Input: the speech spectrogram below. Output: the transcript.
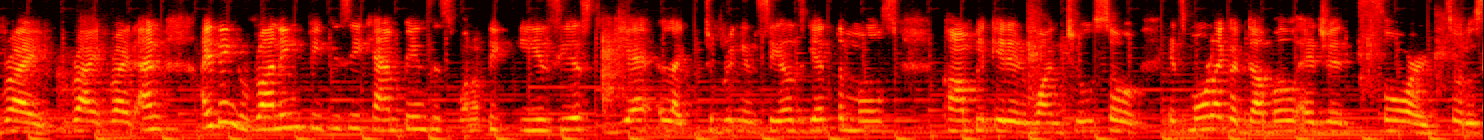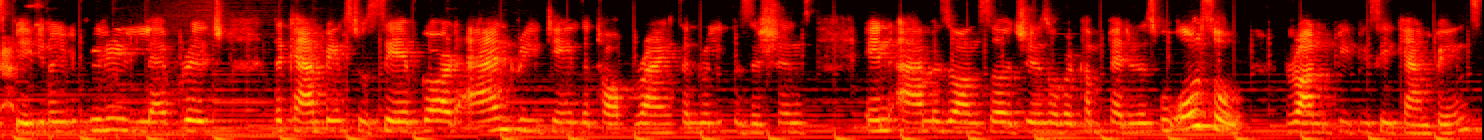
Right, right, right. And I think running PPC campaigns is one of the easiest yet like to bring in sales, yet the most complicated one too. So it's more like a double-edged sword, so to speak. You know, you can really leverage the campaigns to safeguard and retain the top ranks and really positions in Amazon searches over competitors who also run PPC campaigns,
